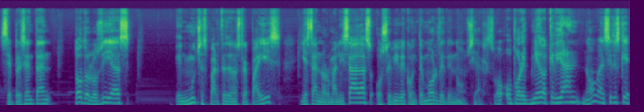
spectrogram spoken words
se presentan todos los días en muchas partes de nuestro país y están normalizadas o se vive con temor de denunciar o, por el miedo a que dirán, ¿no? Va a decir es que,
